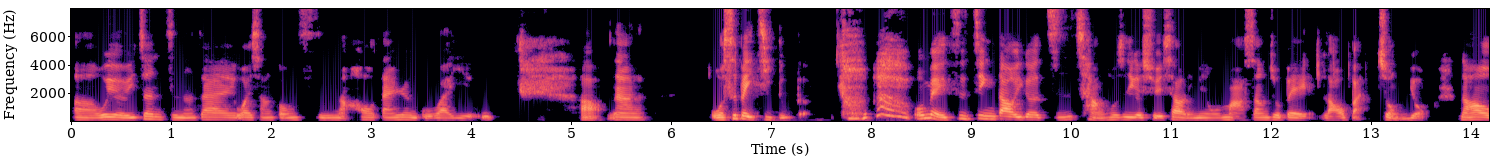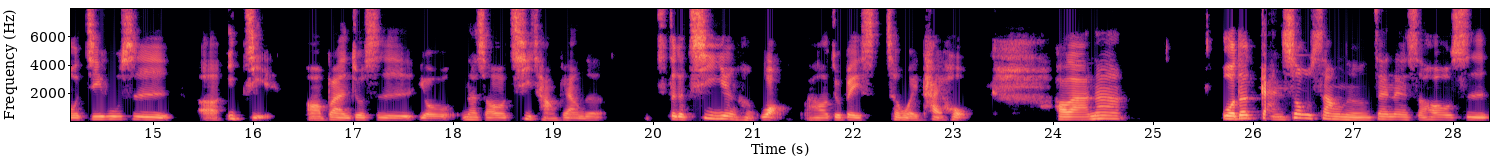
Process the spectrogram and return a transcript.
呃，我有一阵子呢在外商公司，然后担任国外业务。好，那我是被嫉妒的。我每次进到一个职场或是一个学校里面，我马上就被老板重用，然后我几乎是呃一姐。啊，不然就是有那时候气场非常的这个气焰很旺，然后就被称为太后。好啦，那我的感受上呢，在那时候是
